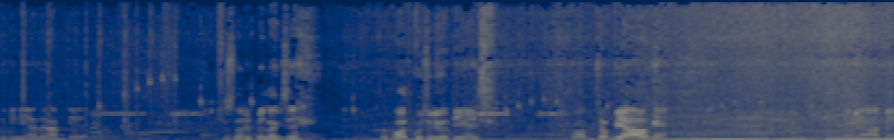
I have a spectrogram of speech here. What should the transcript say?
लेकिन ये अगर आपके सर पे लग जाए तो बहुत खुजली होती है गाइस तो आप जब भी आओगे तो यहाँ पे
